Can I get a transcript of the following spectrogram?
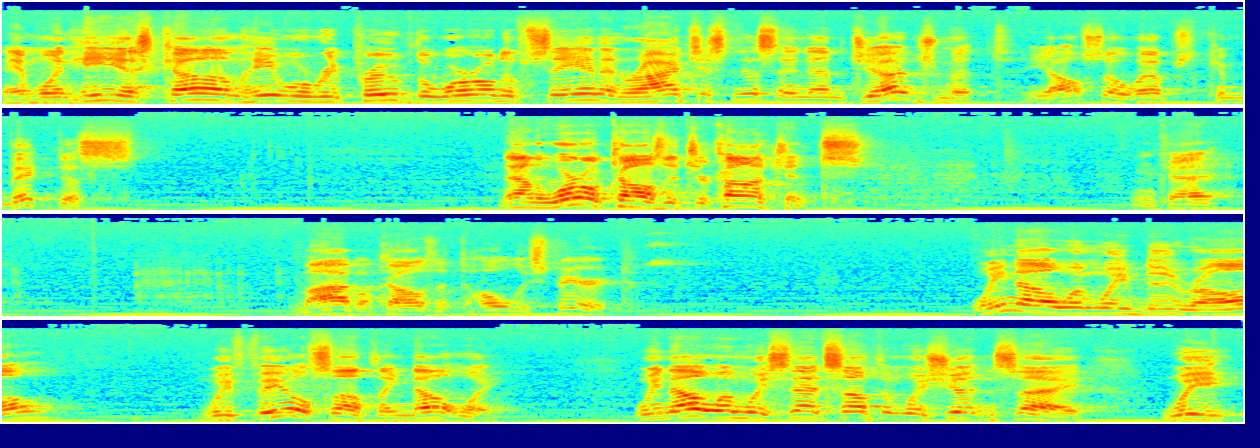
And when he is come, he will reprove the world of sin and righteousness and of judgment. He also helps convict us. Now, the world calls it your conscience. Okay? The Bible calls it the Holy Spirit. We know when we do wrong. We feel something, don't we? We know when we said something we shouldn't say. We,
